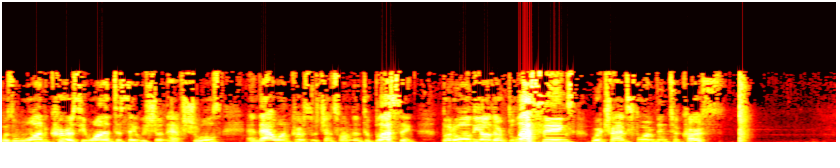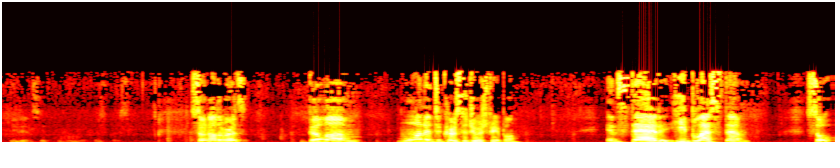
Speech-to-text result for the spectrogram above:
was one curse. He wanted to say we shouldn't have shuls, and that one curse was transformed into blessing. But all the other blessings were transformed into curse. So in other words, Bilam wanted to curse the Jewish people. Instead, he blessed them. So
